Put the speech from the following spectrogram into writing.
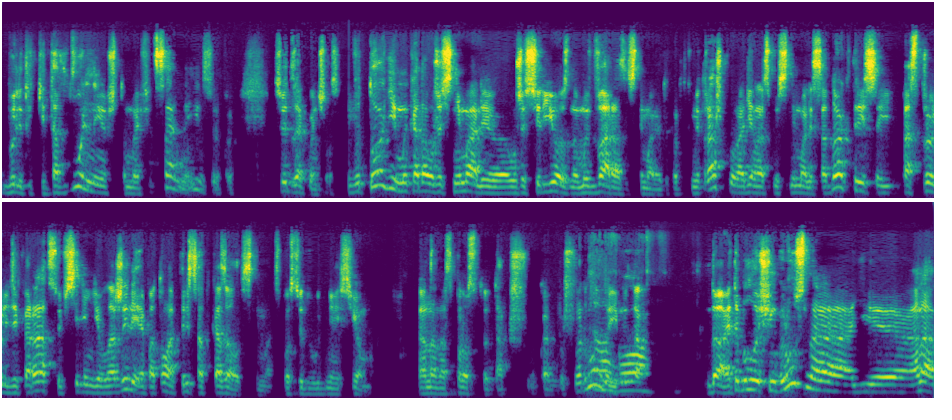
были такие довольные, что мы официально, и все, все это закончилось. И в итоге мы, когда уже снимали, уже серьезно, мы два раза снимали эту короткометражку, один раз мы снимали с одной актрисой, построили декорацию, все деньги вложили, а потом актриса отказалась снимать после двух дней съемок. Она нас просто так как бы швырнула, Ого. и мы так да, это было очень грустно, и она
